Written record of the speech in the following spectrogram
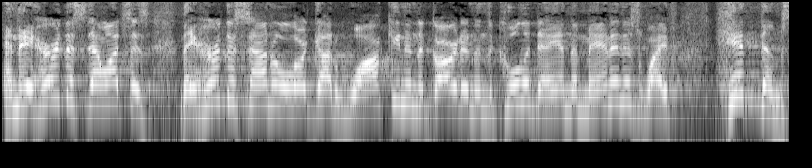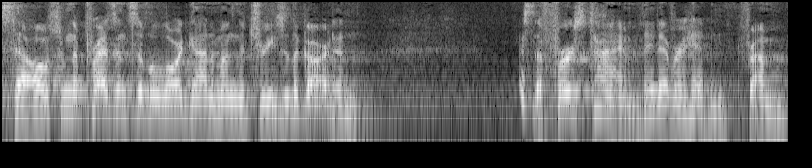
And they heard this, now watch this. They heard the sound of the Lord God walking in the garden in the cool of day, and the man and his wife hid themselves from the presence of the Lord God among the trees of the garden. It's the first time they'd ever hidden from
